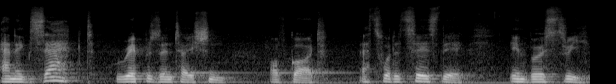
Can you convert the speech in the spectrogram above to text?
and exact representation of God. That's what it says there in verse 3.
